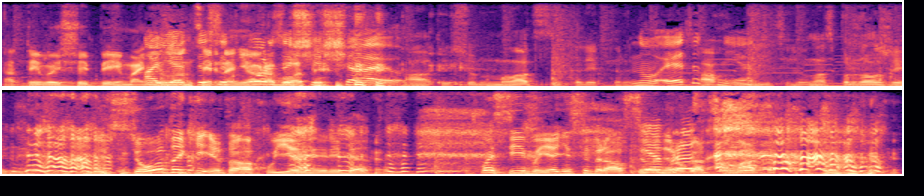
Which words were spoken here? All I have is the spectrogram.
А ты его еще и переманил, А я он до теперь сих на нее пор защищаю. А, то есть молодцы коллекторы. Но этот нет. У нас продолжение. Все-таки это охуенные ребята. Спасибо, я не собирался сегодня ругаться матом.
